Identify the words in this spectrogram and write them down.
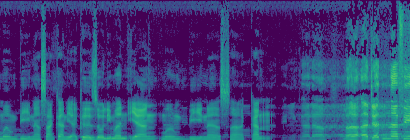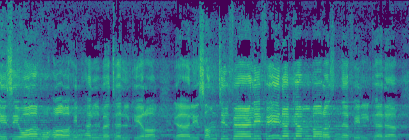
membinasakan ya, kezoliman yang membinasakan. الكلام ما أجدنا في سواه آه هلمة الكرام يا لصمت الفعل فينا كم برزنا في الكلام ما أجدنا في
